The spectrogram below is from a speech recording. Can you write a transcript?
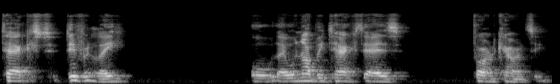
taxed differently or they will not be taxed as foreign currency.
